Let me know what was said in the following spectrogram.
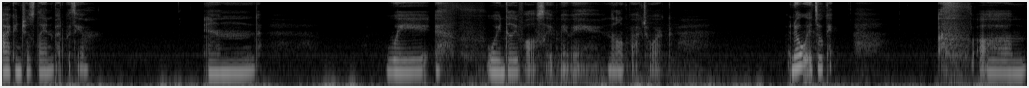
I can just lay in bed with you. And wait wait until you fall asleep maybe. And then I'll go back to work. No, it's okay. Um.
